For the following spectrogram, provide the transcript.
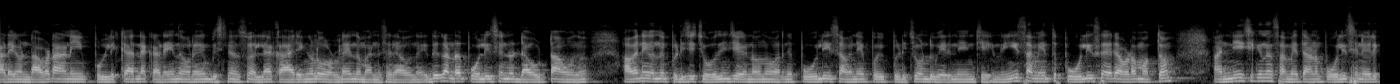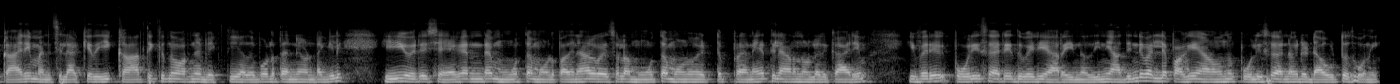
കടയുണ്ട്. അവിടെയാണ് ഈ പുള്ളിക്കാരന്റെ കടയെന്ന് പറയുന്ന ബിസിനസ്സും എല്ലാ കാര്യങ്ങളും ഉള്ളതെന്ന് മനസ്സിലാവുന്നു. ഇത് കണ്ട പോലീസിന് ഡൗട്ട് ആവുന്നു. അവനെ ഒന്ന് പിടിച്ച് ചോദ്യം ചെയ്യണമെന്ന് പറഞ്ഞ് പോലീസ് അവനെ പോയി പിടിച്ചുകൊണ്ട് വരുന്നതും ചെയ്യുന്നു. ഈ സമയത്ത് പോലീസുകാർ അവിടെ മൊത്തം അന്വേഷിക്കുന്ന സമയത്താണ് പോലീസിന് ഒരു കാര്യം മനസ്സിലാക്കിയത്. ഈ കാർത്തിക് എന്ന് പറഞ്ഞ വ്യക്തി അതുപോലെ തന്നെ ഉണ്ടെങ്കിൽ ഈ ഒരു ശേഖരന്റെ മൂത്ത മോൾ പതിനാറ് വയസ്സുള്ള മൂത്ത മോളുമായിട്ട് പ്രണയത്തിലാണെന്നുള്ളൊരു കാര്യം ഇവർ പോലീസുകാർ ഇതുവഴി അറിയുന്നത്. ഇനി അതിന്റെ വലിയ പകയാണോ എന്ന് പോലീസുകാരന് ഒരു ഡൗട്ട് തോന്നി.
